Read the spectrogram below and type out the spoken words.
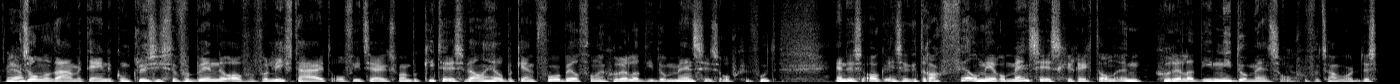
ja, Zonder daar meteen de conclusies te verbinden over verliefdheid of iets ergens. Maar Bokito is wel een heel bekend voorbeeld van een gorilla die door mensen is opgevoed. En dus ook in zijn gedrag veel meer op mensen is gericht... dan een gorilla die niet door mensen opgevoed zou worden. Dus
